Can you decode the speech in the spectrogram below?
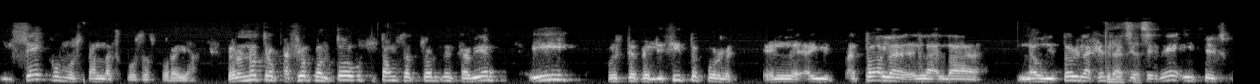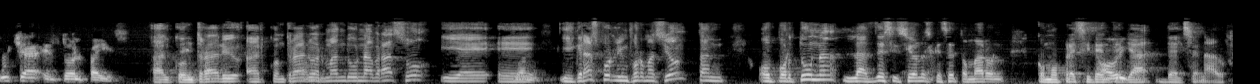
y sé cómo están las cosas por allá. Pero en otra ocasión, con todo gusto, estamos a tu orden, Javier, y pues te felicito por el, a toda la, la, la, la auditorio y la gente Gracias. que te ve y te escucha en todo el país. Al contrario, al contrario, Armando, un abrazo y, eh, eh, Vamos. y gracias por la información tan oportuna, las decisiones que se tomaron como presidente Ahorita. ya del Senado. Ya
